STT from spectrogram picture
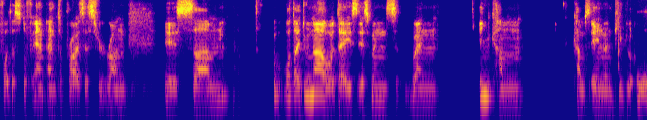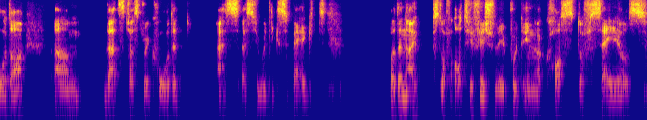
for the sort of enterprises we run is um, what I do nowadays is when when income comes in when people order, um, that's just recorded as as you would expect. But then I sort of artificially put in a cost of sales,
